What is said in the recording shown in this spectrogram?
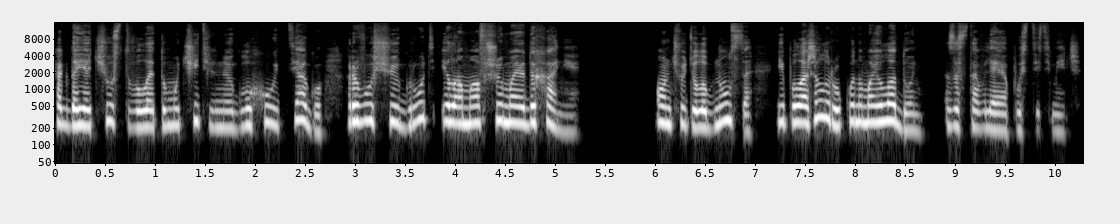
Когда я чувствовала эту мучительную глухую тягу, рвущую грудь и ломавшую мое дыхание? Он чуть улыбнулся и положил руку на мою ладонь, заставляя опустить меч.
